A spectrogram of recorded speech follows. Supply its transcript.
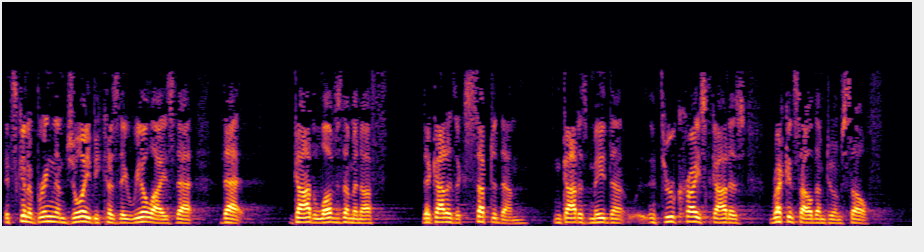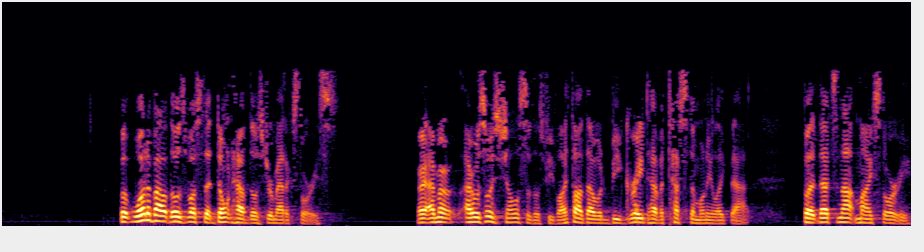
It's going to bring them joy because they realize that, that God loves them enough that God has accepted them and God has made them, through Christ, God has reconciled them to himself. But what about those of us that don't have those dramatic stories? Right? I, I was always jealous of those people. I thought that would be great to have a testimony like that. But that's not my story.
